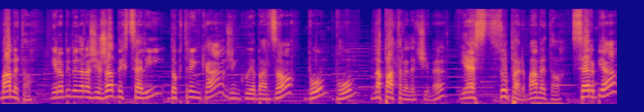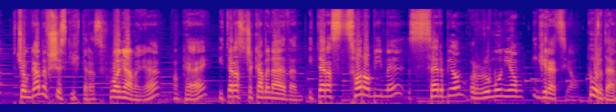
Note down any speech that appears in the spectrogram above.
Mamy to. Nie robimy na razie żadnych celi. Doktrynka, dziękuję bardzo. Bum, bum. Na patrę lecimy. Jest, super, mamy to. Serbia, wciągamy wszystkich teraz, wchłaniamy, nie? Okej. I teraz czekamy na event. I teraz co robimy z Serbią, Rumunią i Grecją? Kurde,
